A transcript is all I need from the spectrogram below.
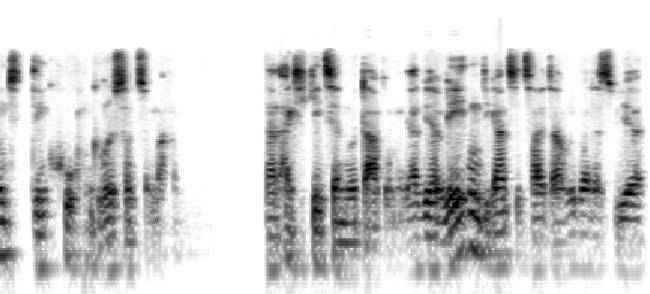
Und den Kuchen größer zu machen. Dann eigentlich geht es ja nur darum. Ja, wir reden die ganze Zeit darüber, dass wir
